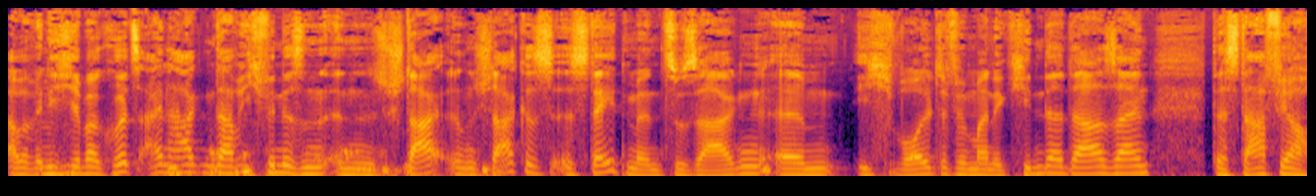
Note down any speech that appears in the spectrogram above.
Aber wenn ich hier mal kurz einhaken darf, ich finde es ein, ein, star ein starkes Statement zu sagen, ähm, ich wollte für meine Kinder da sein. Das darf ja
